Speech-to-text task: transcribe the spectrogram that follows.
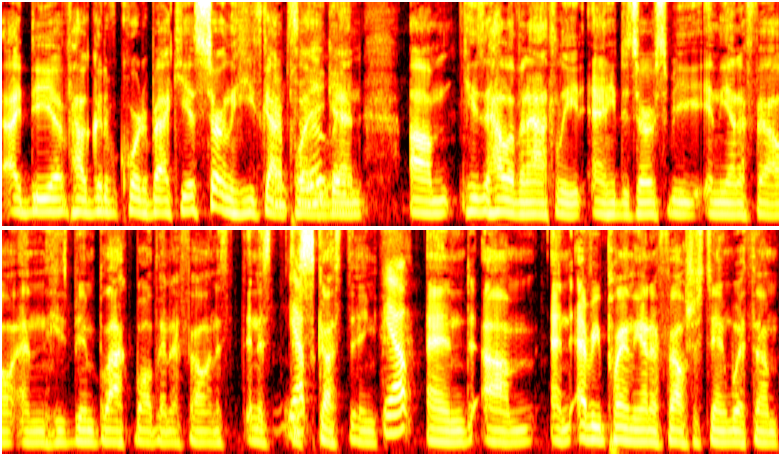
idea of how good of a quarterback he is. Certainly, he's got to play again. Um, he's a hell of an athlete, and he deserves to be in the NFL. And he's been blackballed in the NFL, and it's, and it's disgusting. Yep. And um, and every player in the NFL should stand with him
